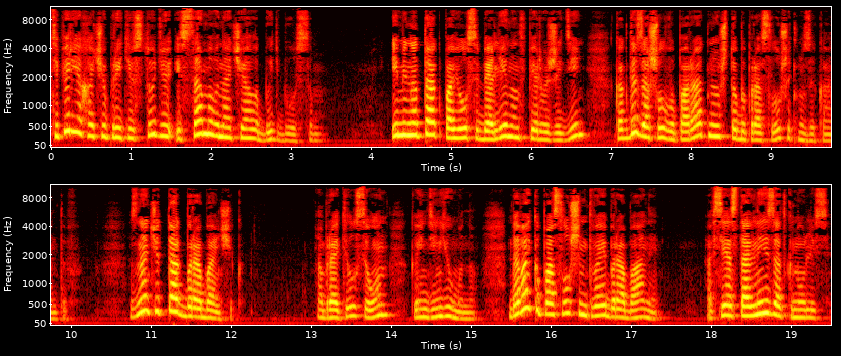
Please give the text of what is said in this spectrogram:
Теперь я хочу прийти в студию и с самого начала быть боссом. Именно так повел себя Леннон в первый же день, когда зашел в аппаратную, чтобы прослушать музыкантов. «Значит так, барабанщик», — обратился он к Энди Ньюману, — «давай-ка послушаем твои барабаны». А все остальные заткнулись.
